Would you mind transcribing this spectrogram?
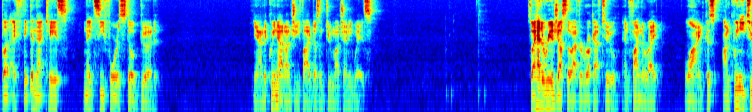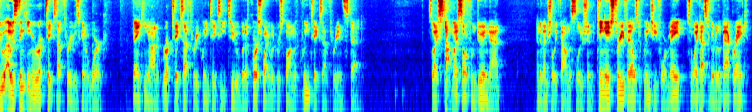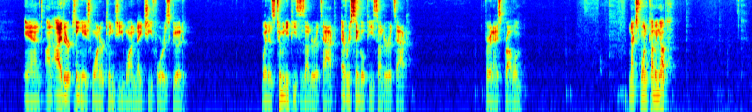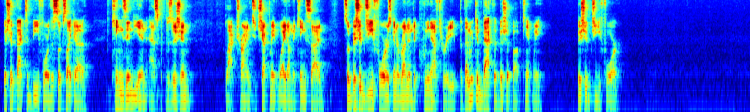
But I think in that case, knight c4 is still good. Yeah, and the queen out on g5 doesn't do much anyways. So I had to readjust, though, after rook f2 and find the right line. Because on queen e2, I was thinking rook takes f3 was going to work. banking on rook takes f3, queen takes e2. But of course, white would respond with queen takes f3 instead. So I stopped myself from doing that and eventually found the solution. King h3 fails to queen g4 mate, so white has to go to the back rank. And on either king h1 or king g1, knight g4 is good. White has too many pieces under attack, every single piece under attack. Very nice problem. Next one coming up. Bishop back to b4. This looks like a King's Indian-esque position. Black trying to checkmate white on the king side. So bishop g4 is going to run into queen f3, but then we can back the bishop up, can't we? Bishop g4.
